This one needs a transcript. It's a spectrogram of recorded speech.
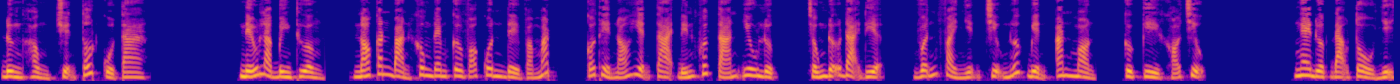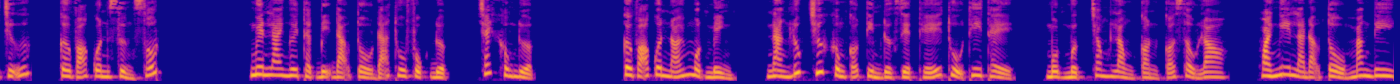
đừng hỏng chuyện tốt của ta. Nếu là bình thường, nó căn bản không đem cơ võ quân để vào mắt, có thể nó hiện tại đến khuếch tán yêu lực, chống đỡ đại địa, vẫn phải nhịn chịu nước biển ăn mòn, cực kỳ khó chịu. Nghe được đạo tổ nhị chữ, cơ võ quân sừng sốt. Nguyên lai ngươi thật bị đạo tổ đã thu phục được, trách không được. Cơ võ quân nói một mình, nàng lúc trước không có tìm được diệt thế thủ thi thể, một mực trong lòng còn có sầu lo, hoài nghi là đạo tổ mang đi.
